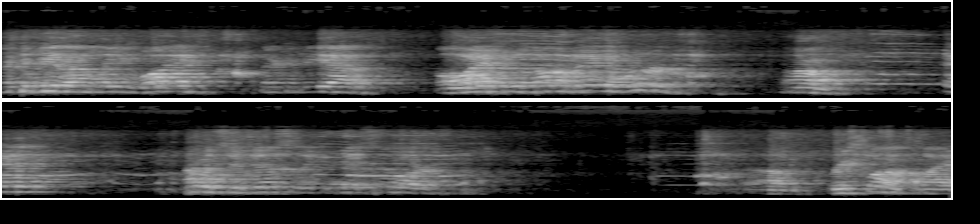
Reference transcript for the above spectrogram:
There can be an unbelieving wife. There can be a, a wife who's not obeying the word. Um, and I would suggest that it could be similar um, response by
